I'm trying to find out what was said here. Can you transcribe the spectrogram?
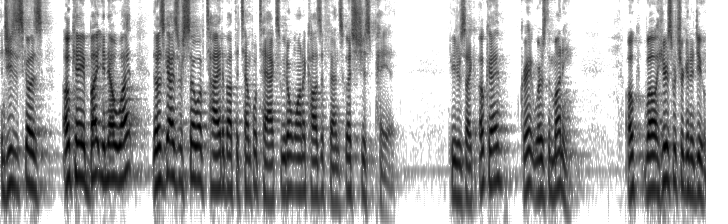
And Jesus goes, Okay, but you know what? Those guys are so uptight about the temple tax. We don't want to cause offense. Let's just pay it. Peter's like, Okay, great. Where's the money? Okay, well, here's what you're going to do.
